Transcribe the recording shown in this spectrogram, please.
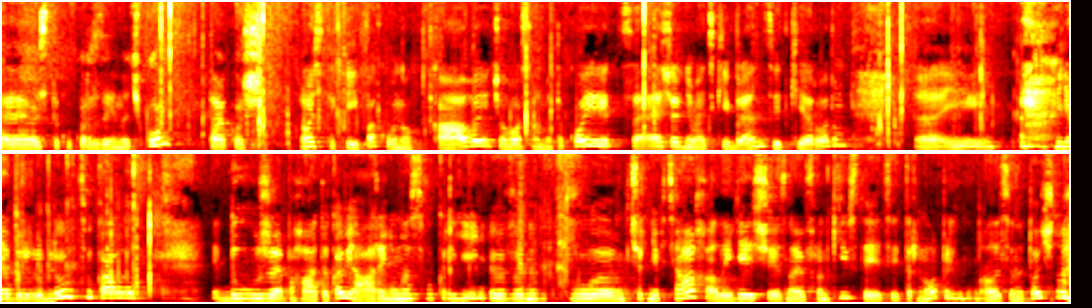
Е, ось таку корзиночку. Також ось такий пакунок кави. Чого саме такої? Це чернівецький бренд, звідки я родом. Е, І я дуже люблю цю каву. Дуже багато кав'ярень у нас в Україні в, в Чернівцях, але є ще, я знаю, Франків, здається, і Тернопіль, але це не точно.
